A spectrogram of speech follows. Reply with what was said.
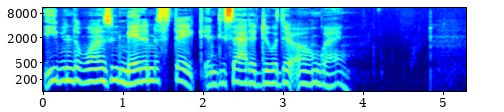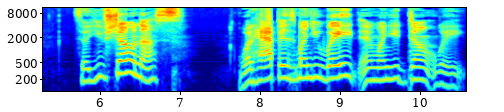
even the ones who made a mistake and decided to do it their own way. So you've shown us what happens when you wait and when you don't wait,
